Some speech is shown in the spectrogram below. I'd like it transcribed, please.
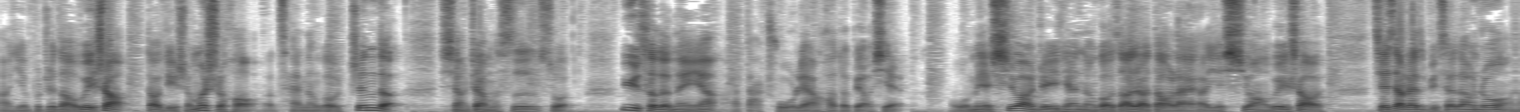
啊，也不知道威少到底什么时候才能够真的像詹姆斯所预测的那样啊，打出良好的表现。我们也希望这一天能够早点到来啊，也希望威少接下来的比赛当中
